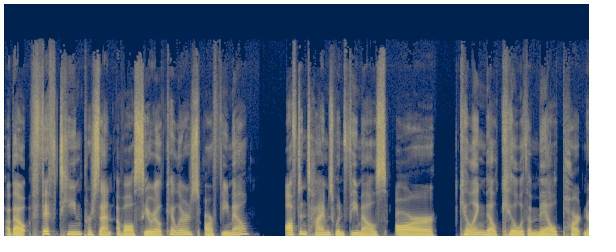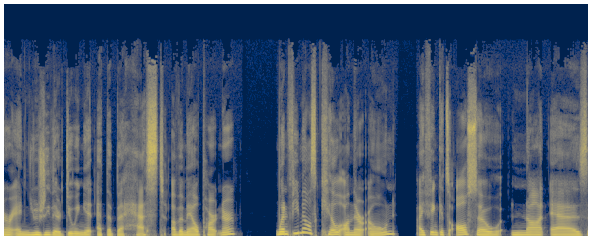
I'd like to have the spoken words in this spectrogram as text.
About 15% of all serial killers are female. Oftentimes, when females are killing, they'll kill with a male partner, and usually they're doing it at the behest of a male partner. When females kill on their own, I think it's also not as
